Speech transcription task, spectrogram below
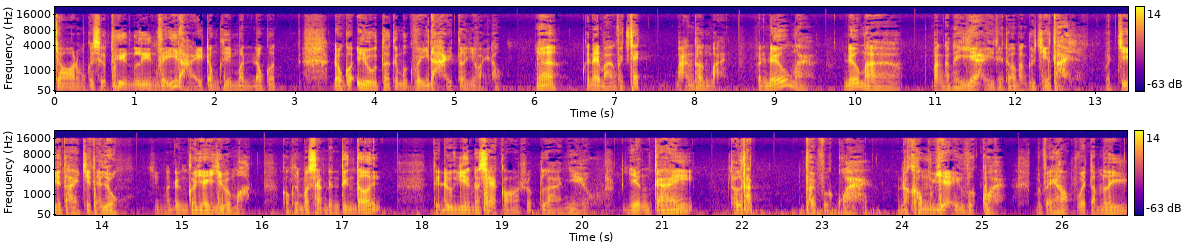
cho nó một cái sự thiêng liêng vĩ đại trong khi mình đâu có đâu có yêu tới cái mức vĩ đại tới như vậy đâu. Nha. Cái này bạn phải check bản thân bạn. Và nếu mà nếu mà bạn cảm thấy dễ thì thôi bạn cứ chia tay. Và chia tay chia tay luôn. Chứ mà đừng có dây dưa mệt. Còn khi mà xác định tiến tới, thì đương nhiên nó sẽ có rất là nhiều những cái thử thách phải vượt qua. Nó không dễ vượt qua. Mình phải học về tâm lý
